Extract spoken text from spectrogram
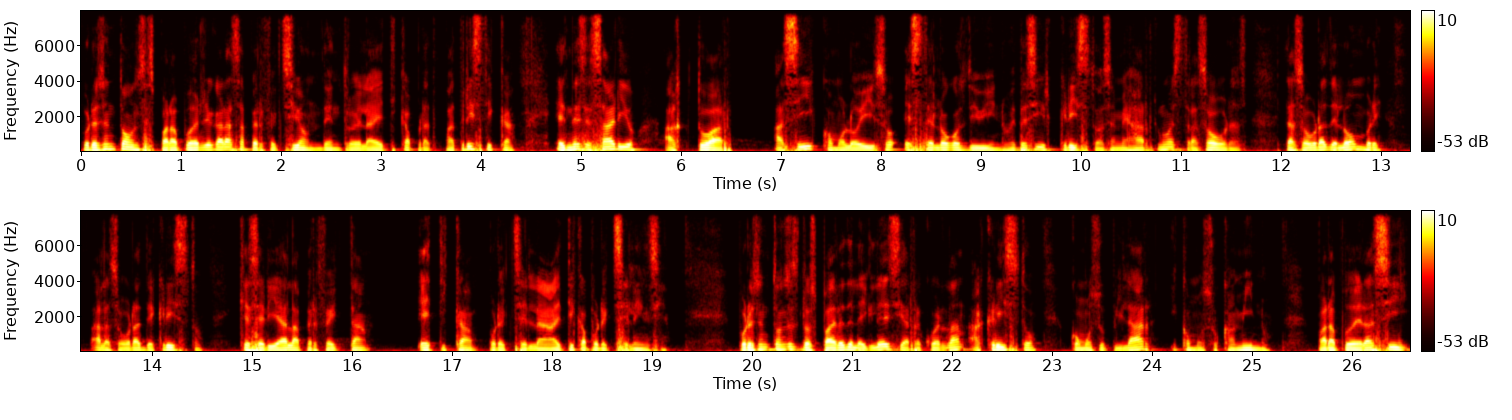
Por eso entonces, para poder llegar a esa perfección dentro de la ética patrística, es necesario actuar así como lo hizo este logos divino, es decir, Cristo, asemejar nuestras obras, las obras del hombre, a las obras de Cristo, que sería la perfecta ética por, la ética por excelencia. Por eso entonces los padres de la Iglesia recuerdan a Cristo como su pilar y como su camino, para poder así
